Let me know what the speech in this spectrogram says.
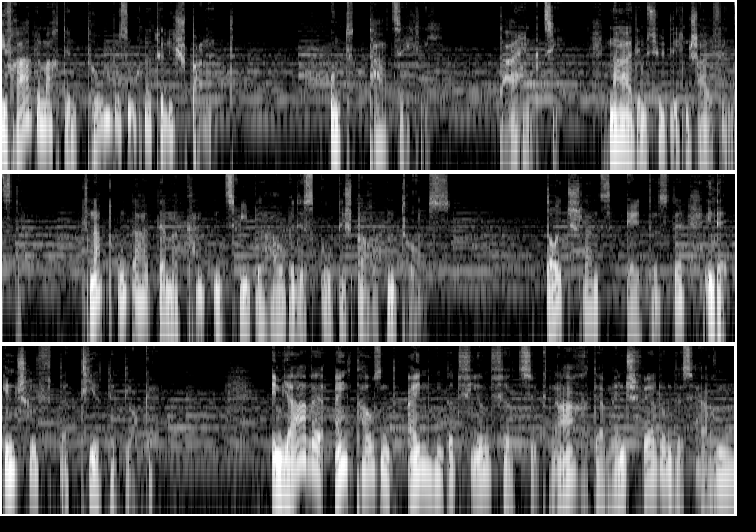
Die Frage macht den Turmbesuch natürlich spannend. Und tatsächlich, da hängt sie, nahe dem südlichen Schallfenster, knapp unterhalb der markanten Zwiebelhaube des gotisch-barocken Turms. Deutschlands älteste, in der Inschrift datierte Glocke. Im Jahre 1144 nach der Menschwerdung des Herrn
